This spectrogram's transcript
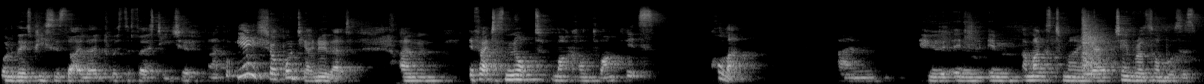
one of those pieces that I learned with the first teacher. And I thought, yay, Charpentier, I know that. Um, in fact, it's not Marc Antoine, it's Colin. Um, who in, in amongst my uh, chamber ensembles is,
